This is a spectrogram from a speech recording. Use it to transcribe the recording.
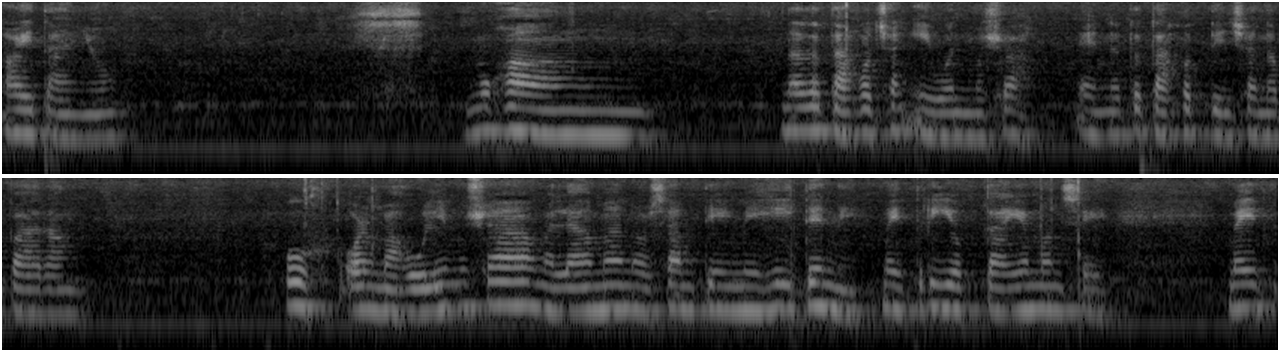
Nakita nyo? Mukhang natatakot siyang iwan mo siya. And natatakot din siya na parang, oh, or mahuli mo siya, malaman, or something. May hidden eh. May three of diamonds eh. May 3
